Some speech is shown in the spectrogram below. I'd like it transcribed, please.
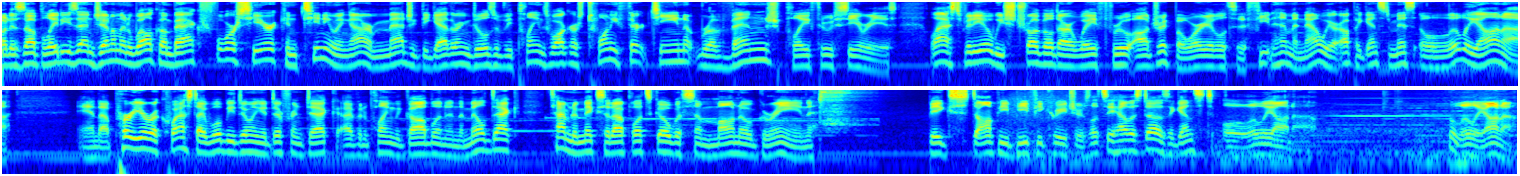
What is up, ladies and gentlemen? Welcome back. Force here, continuing our Magic the Gathering Duels of the Planeswalkers 2013 Revenge playthrough series. Last video, we struggled our way through Odric, but were able to defeat him, and now we are up against Miss Liliana. And uh, per your request, I will be doing a different deck. I've been playing the Goblin and the Mill deck. Time to mix it up. Let's go with some mono green. Big, stompy, beefy creatures. Let's see how this does against Liliana. Oh, Liliana.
